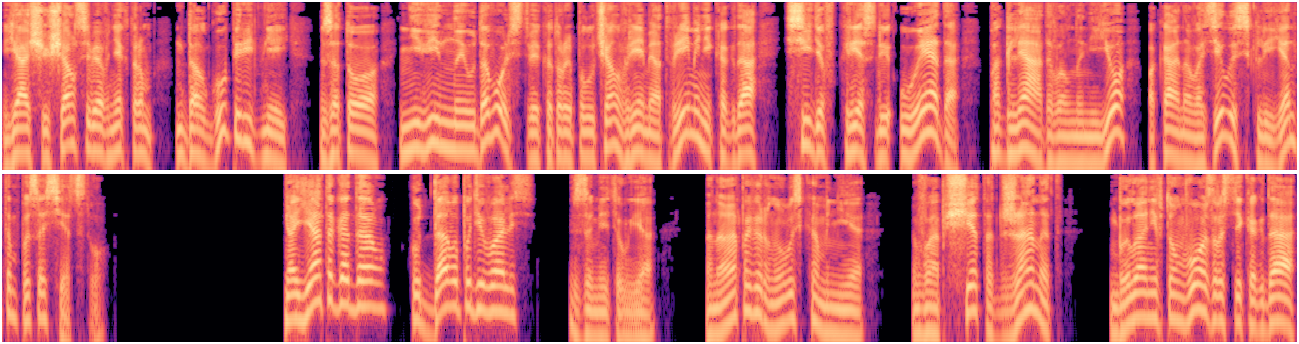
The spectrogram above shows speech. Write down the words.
Я ощущал себя в некотором долгу перед ней — за то невинное удовольствие, которое получал время от времени, когда, сидя в кресле у Эда, поглядывал на нее, пока она возилась с клиентом по соседству. «А я-то гадал, куда вы подевались?» — заметил я. Она повернулась ко мне. Вообще-то Джанет была не в том возрасте, когда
